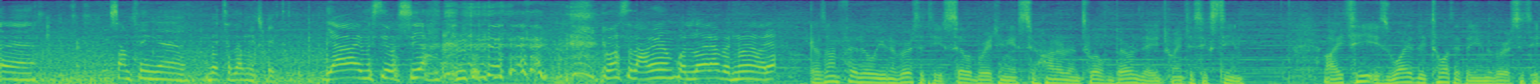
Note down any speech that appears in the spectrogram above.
uh, something uh, better than we expected. Yeah, είμαι στη Ρωσία. Είμαστε εδώ, πολύ ώρα, περνούμε ωραία. Kazan Federal University is celebrating its 212th birthday in 2016. IT is widely taught at the university,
